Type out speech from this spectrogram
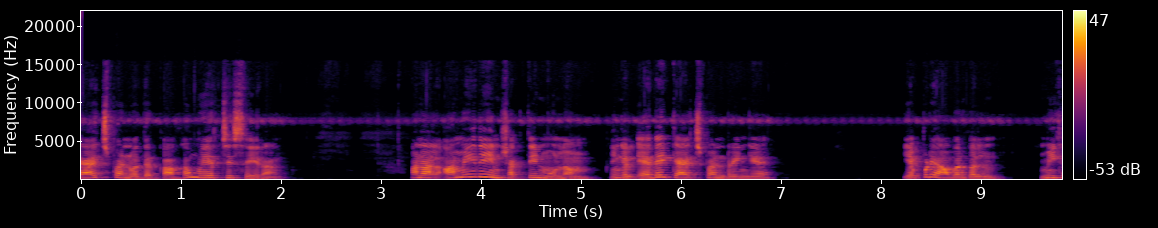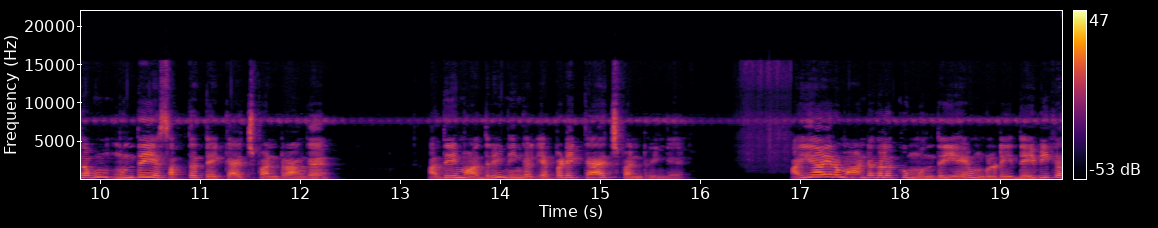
கேட்ச் பண்ணுவதற்காக முயற்சி செய்கிறாங்க ஆனால் அமைதியின் சக்தியின் மூலம் நீங்கள் எதை கேட்ச் பண்ணுறீங்க எப்படி அவர்கள் மிகவும் முந்தைய சப்தத்தை கேட்ச் பண்ணுறாங்க அதே மாதிரி நீங்கள் எப்படி கேட்ச் பண்ணுறீங்க ஐயாயிரம் ஆண்டுகளுக்கு முந்தையே உங்களுடைய தெய்வீக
